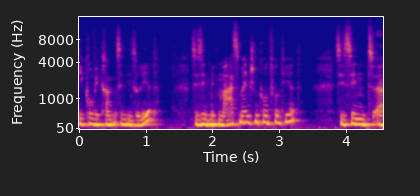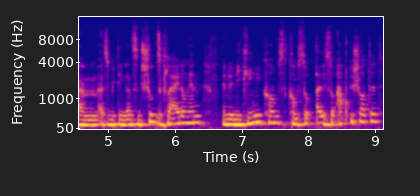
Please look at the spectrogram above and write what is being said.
Die Covid-Kranken sind isoliert. Sie sind mit Maßmenschen konfrontiert. Sie sind ähm, also mit den ganzen Schutzkleidungen. Wenn du in die Klinik kommst, kommst du, bist du abgeschottet.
